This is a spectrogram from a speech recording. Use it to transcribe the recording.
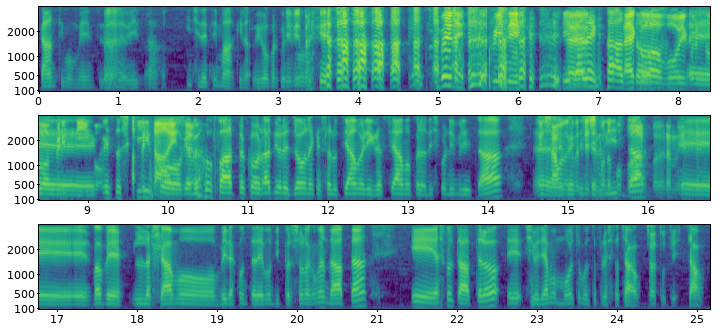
tanti momenti della Eh, mia vita. esatto. Incidenti in macchina, vivo per questi Vivi momenti. per- Bene, quindi, in eh, allegato, ecco a voi questo eh, aperitivo, questo schifo appetizer. che abbiamo fatto con Radio Regione che salutiamo e ringraziamo per la disponibilità. eh, Pensavano che questa facessimo dopo intervista. barba, veramente. E vabbè, lasciamo, vi racconteremo di persona com'è andata e ascoltatelo e ci vediamo molto molto presto. Ciao. Ciao a tutti. Ciao.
